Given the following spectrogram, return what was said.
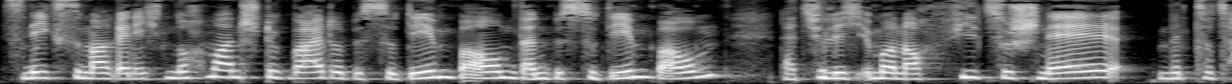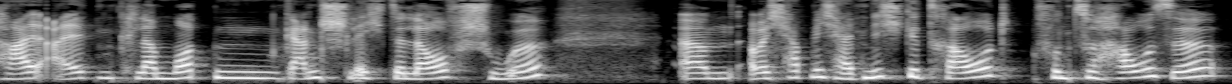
das nächste Mal renne ich noch mal ein Stück weiter bis zu dem Baum, dann bis zu dem Baum. Natürlich immer noch viel zu schnell mit total alten Klamotten, ganz schlechte Laufschuhe. Ähm, aber ich habe mich halt nicht getraut, von zu Hause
